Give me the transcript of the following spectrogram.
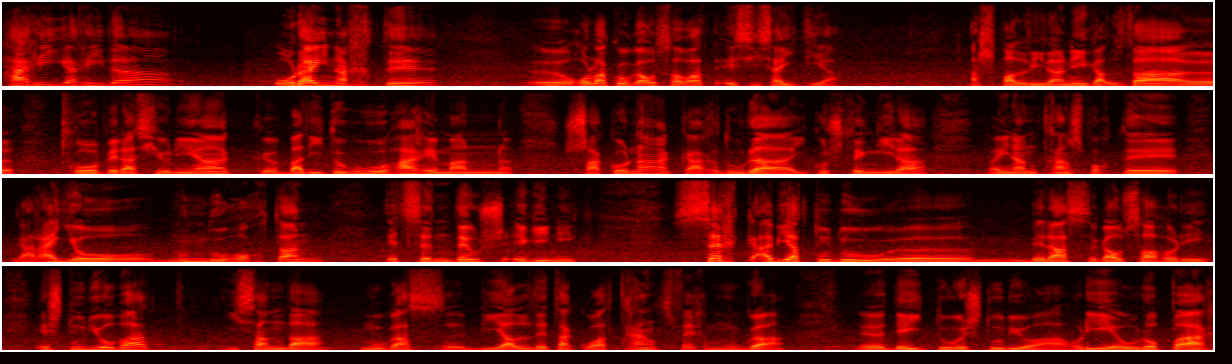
harri garri da orain arte uh, holako gauza bat ez izaitia. Aspaldidanik alta uh, kooperazioniak baditugu harreman sakonak, ardura ikusten gira, baina transporte garaio mundu hortan, etzen deus eginik. Zerk abiatu du beraz gauza hori, estudio bat izan da, mugaz bialdetakoa, transfer muga, Eh, deitu estudioa. Hori Europar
